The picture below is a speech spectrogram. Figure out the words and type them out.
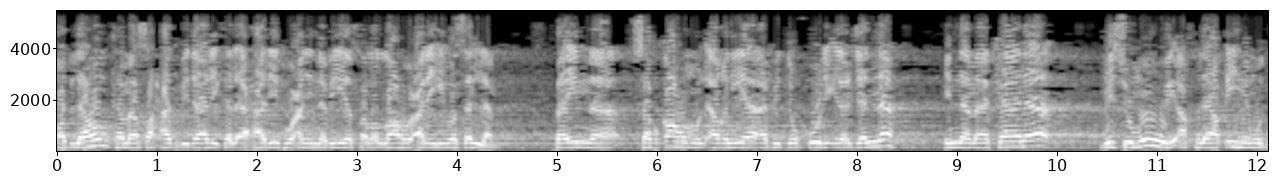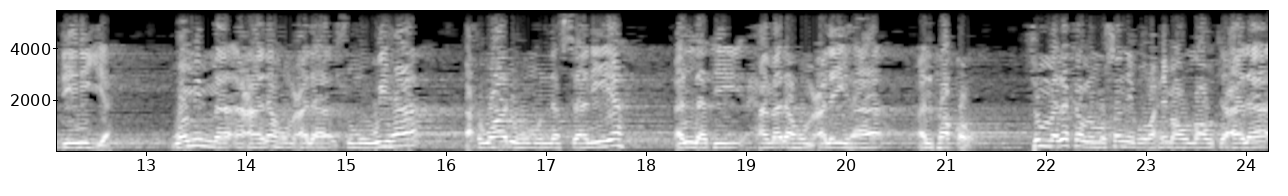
قبلهم كما صحت بذلك الأحاديث عن النبي صلى الله عليه وسلم. فإن سبقهم الأغنياء في الدخول إلى الجنة إنما كان بسمو أخلاقهم الدينية ومما أعانهم على سموها أحوالهم النفسانية التي حملهم عليها الفقر. ثم ذكر المصنف رحمه الله تعالى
